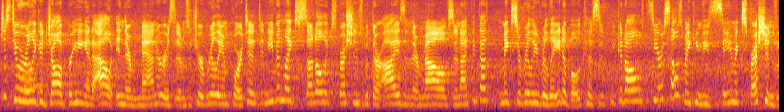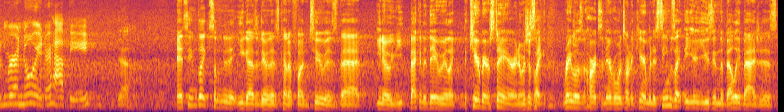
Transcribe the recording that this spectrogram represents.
just do a really good job bringing it out in their mannerisms, which are really important, and even like subtle expressions with their eyes and their mouths. And I think that makes it really relatable because we could all see ourselves making these same expressions when we're annoyed or happy. Yeah. And it seems like something that you guys are doing that's kind of fun too is that, you know, you, back in the day we were like the Care Bear stare and it was just like rainbows and hearts and everyone started caring. But it seems like that you're using the belly badges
